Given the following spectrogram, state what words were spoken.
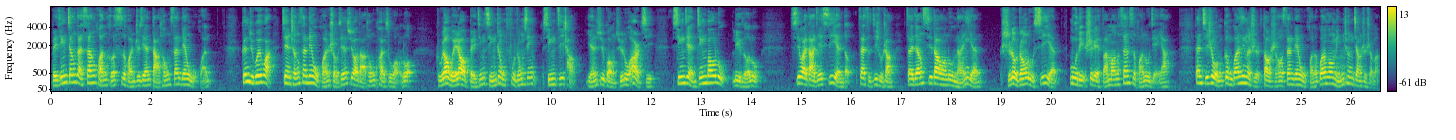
北京将在三环和四环之间打通三点五环。根据规划，建成三点五环首先需要打通快速网络，主要围绕北京行政副中心、新机场，延续广渠路二期，新建京包路、丽泽路、西外大街西延等。在此基础上，再将西大望路南延、石榴庄路西延，目的是给繁忙的三四环路减压。但其实我们更关心的是，到时候三点五环的官方名称将是什么？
